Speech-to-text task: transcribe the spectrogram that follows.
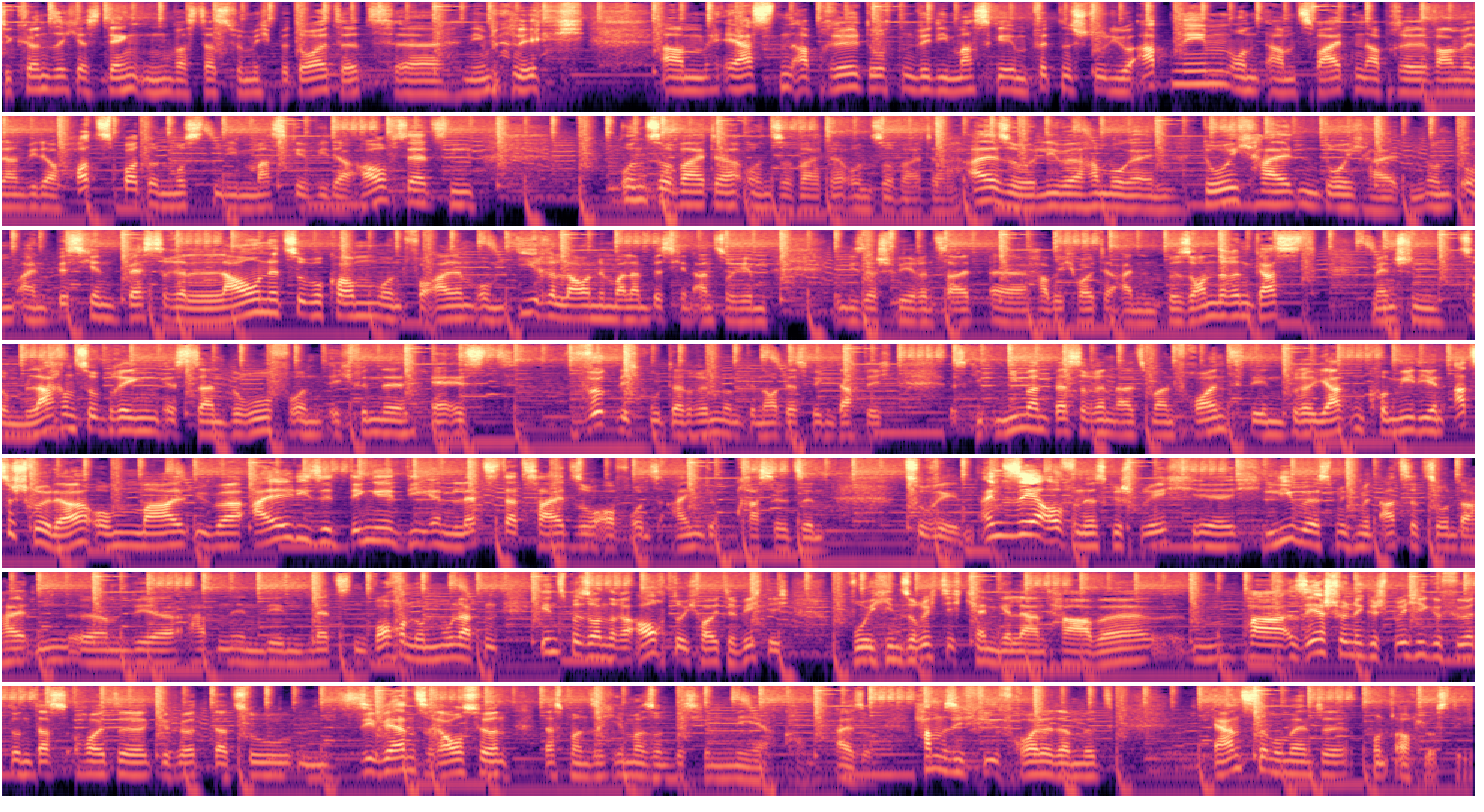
Sie können sich es denken, was das für mich bedeutet, äh, nämlich am 1. April durften wir die Maske im Fitnessstudio abnehmen und am 2. April waren wir dann wieder Hotspot und mussten die Maske wieder aufsetzen und so weiter und so weiter und so weiter. Also, liebe HamburgerInnen, durchhalten, durchhalten. Und um ein bisschen bessere Laune zu bekommen und vor allem um Ihre Laune mal ein bisschen anzuheben in dieser schweren Zeit, äh, habe ich heute einen besonderen Gast. Menschen zum Lachen zu bringen, ist sein Beruf und ich finde, er ist wirklich gut da drin und genau deswegen dachte ich, es gibt niemand besseren als mein Freund, den brillanten Comedian Atze Schröder, um mal über all diese Dinge, die in letzter Zeit so auf uns eingeprasselt sind, zu reden. Ein sehr offenes Gespräch. Ich liebe es, mich mit Atze zu unterhalten. Ähm, wir hatten in den letzten Wochen und Monaten, insbesondere auch durch heute wichtig, wo ich ihn so richtig kennengelernt habe, ein paar sehr schöne Gespräche geführt und das heute gehört dazu. Sie werden es raushören, dass man sich immer so ein bisschen näher kommt. Also haben Sie viel Freude damit. Ernste Momente und auch lustige.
